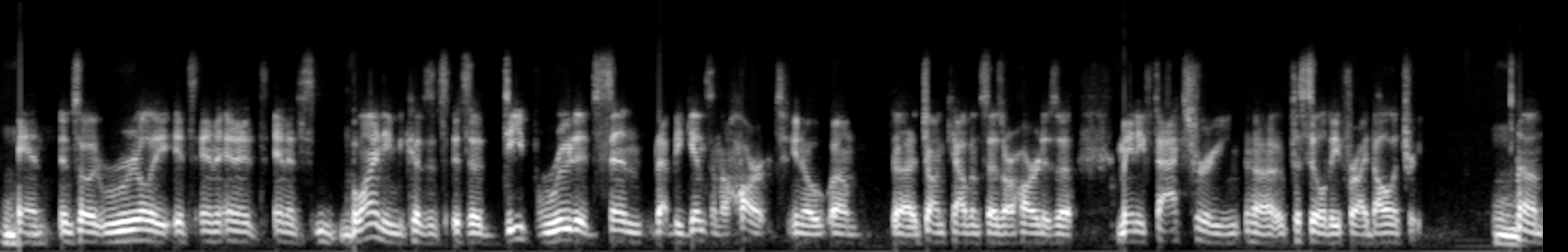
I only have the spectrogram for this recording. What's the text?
mm-hmm. and and so it really it's and, and it and it's blinding because it's it's a deep rooted sin that begins in the heart you know um, uh, john calvin says our heart is a manufacturing uh, facility for idolatry mm-hmm. um,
